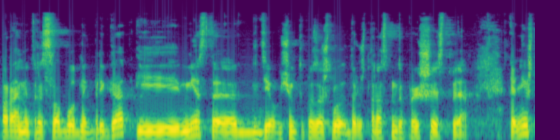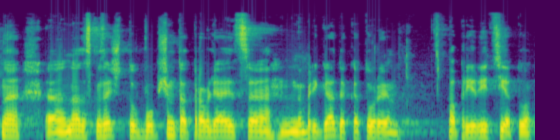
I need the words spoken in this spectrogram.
параметры свободных бригад и место, где, в общем-то, произошло дорожно-транспортное происшествие. Конечно, э, надо сказать, что, в общем-то, отправляется бригада, которая по приоритету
